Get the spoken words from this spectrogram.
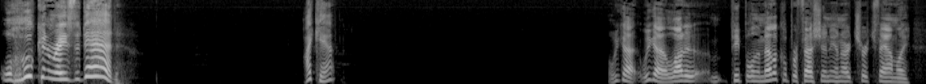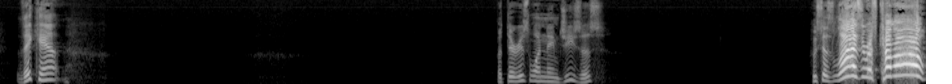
well, who can raise the dead? I can't. We got we got a lot of people in the medical profession in our church family. They can't. But there is one named Jesus who says, Lazarus, come out!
